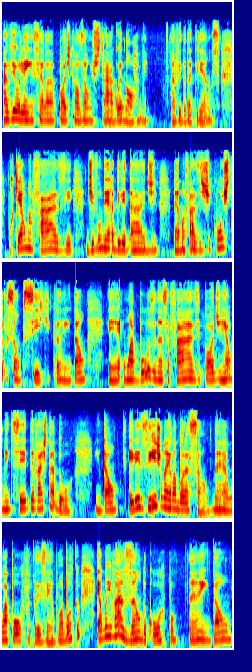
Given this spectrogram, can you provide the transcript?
A violência ela pode causar um estrago enorme na vida da criança, porque é uma fase de vulnerabilidade, é né, uma fase de construção psíquica. Então, é, um abuso nessa fase pode realmente ser devastador. Então, ele exige uma elaboração, né? O aborto, por exemplo, o aborto é uma invasão do corpo, né? Então,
